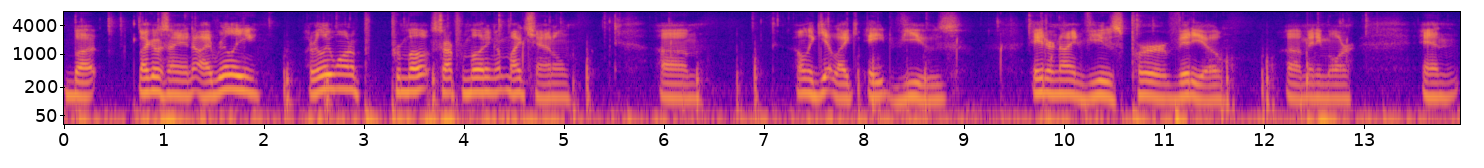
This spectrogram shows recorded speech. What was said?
But like I was saying, I really, I really want to promote, start promoting my channel. Um, I only get like eight views, eight or nine views per video um, anymore, and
